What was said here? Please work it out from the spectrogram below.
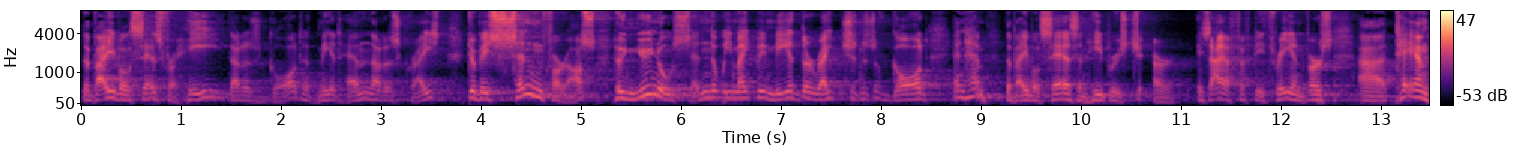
The Bible says, For he, that is God, hath made him, that is Christ, to be sin for us, who knew no sin, that we might be made the righteousness of God in him. The Bible says in Hebrews, or Isaiah 53 and verse uh, 10,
